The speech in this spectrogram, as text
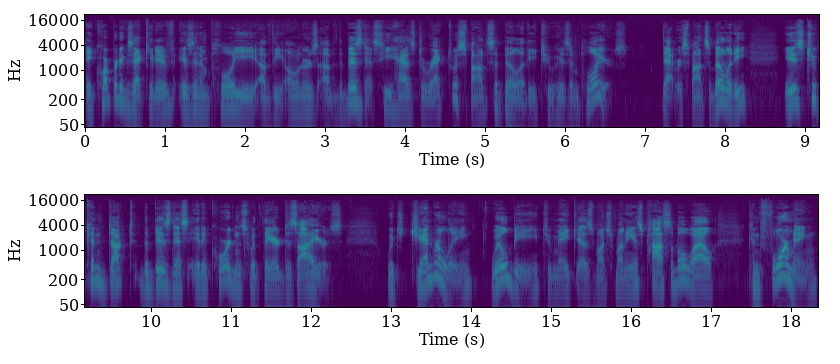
a corporate executive is an employee of the owners of the business. He has direct responsibility to his employers. That responsibility is to conduct the business in accordance with their desires, which generally will be to make as much money as possible while conforming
